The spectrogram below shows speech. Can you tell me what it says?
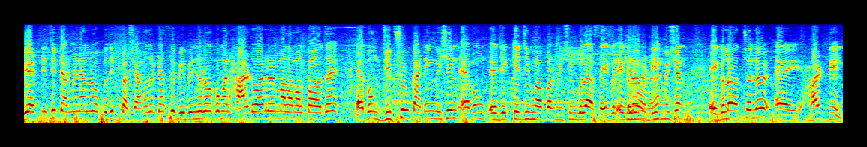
বিআরটিসি টার্মিনালের অপোজিট পাশে। আমাদের কাছে বিভিন্ন রকমের হার্ডওয়্যারের মালামাল পাওয়া যায় এবং জিপসু কাটিং মেশিন এবং এই যে কেজি মাপার মেশিনগুলো আছে এগুলো এগুলো ডিল মেশিন এগুলো হচ্ছে হলো এই হার্ড ডিল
